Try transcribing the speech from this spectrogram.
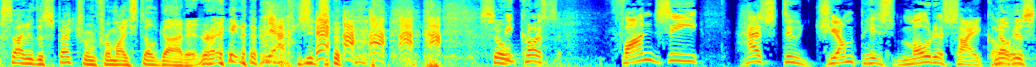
side of the spectrum from I still got it right. Yeah. So because Fonzie has to jump his motorcycle. no, his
